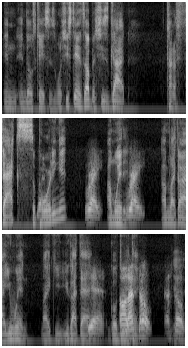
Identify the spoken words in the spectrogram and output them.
in in those cases when she stands up and she's got kind of facts supporting it Right. i'm with it Right. i'm like all right you win like you, you got that Yeah. go do Oh, that's thing dope. That's Yeah. dope.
